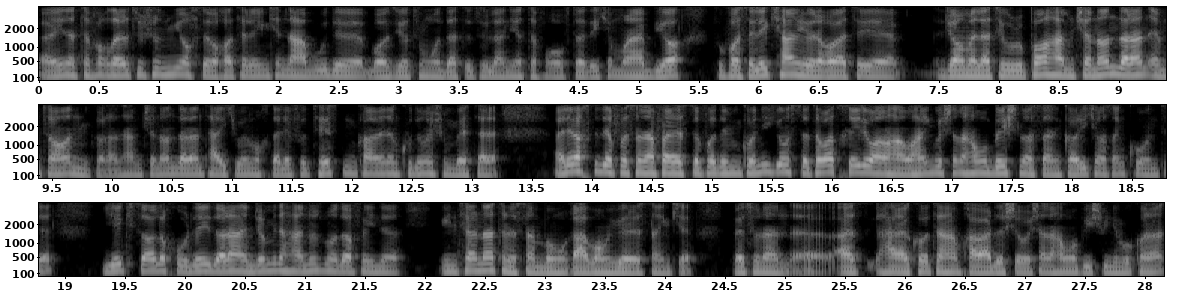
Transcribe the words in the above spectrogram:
این اتفاق داره توشون میفته به خاطر اینکه نبود بازی ها تو مدت طولانی اتفاق افتاده که مربیا تو فاصله کمی به رقابت جام ملت اروپا همچنان دارن امتحان می‌کنن. همچنان دارن ترکیبای مختلف رو تست می‌کنن کدومشون بهتره. ولی وقتی دفاع سه نفر استفاده می‌کنی که اون سه تا باید خیلی با هم هماهنگ باشن همو بشناسن. کاری که مثلا کنته یک سال خورده ای داره انجام میده هنوز مدافعین اینتر نتونستن به اون قوامی برسن که بتونن از حرکات هم خبر داشته باشن همو پیش بینی بکنن.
